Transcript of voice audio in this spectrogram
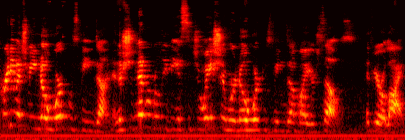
pretty much mean no work was being done, and there should never really be a situation where no work is being done by yourselves if you're alive.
